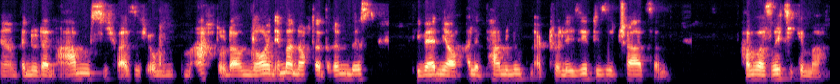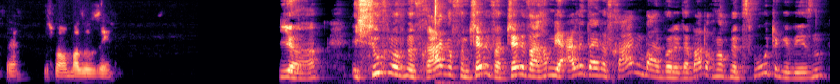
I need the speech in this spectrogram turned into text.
ja, wenn du dann abends, ich weiß nicht, um, um acht oder um neun immer noch da drin bist, die werden ja auch alle paar Minuten aktualisiert, diese Charts, dann haben wir was richtig gemacht, ne? Muss man auch mal so sehen. Ja, ich suche noch eine Frage von Jennifer. Jennifer, haben wir alle deine Fragen beantwortet? Da war doch noch eine zweite gewesen.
